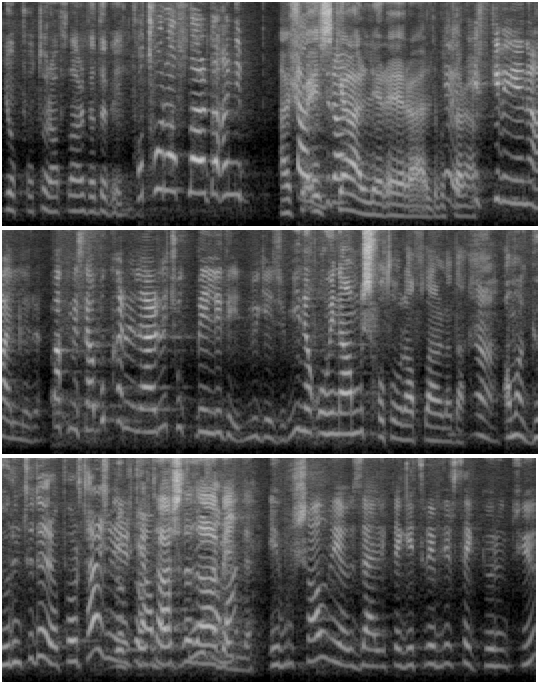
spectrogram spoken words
Yok fotoğraflarda da belli. Fotoğraflarda hani Ha şu biraz eski biraz- halleri herhalde bu Evet, taraf. eski ve yeni halleri. Bak mesela bu karelerde çok belli değil Mügeciğim. Yine oynanmış fotoğraflarla da. Ha. Ama görüntüde röportaj verirken Röportajda baktığın daha zaman belli. Ebru Şallı'ya özellikle getirebilirsek görüntüyü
